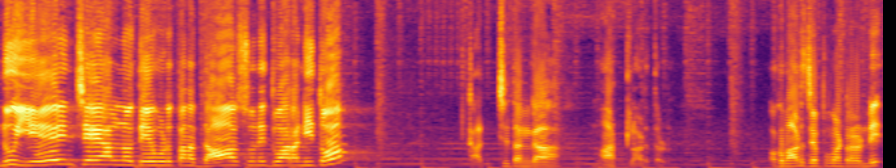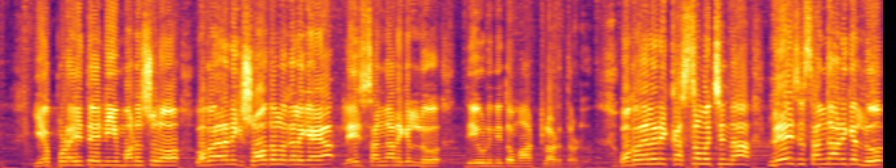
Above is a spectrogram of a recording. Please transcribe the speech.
నువ్వు ఏం చేయాలనో దేవుడు తన దాసుని ద్వారా నీతో ఖచ్చితంగా మాట్లాడతాడు. ఒక మాట చెప్పమంటారండి? ఎప్పుడైతే నీ మనసులో ఒకవేళ నీకు శోధనలు కలిగాయా? లేచి సంఘానికి వెళ్ళు దేవుడు నీతో మాట్లాడతాడు. ఒకవేళ నీకు కష్టం వచ్చిందా? లేచి సంఘానికి వెళ్ళు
